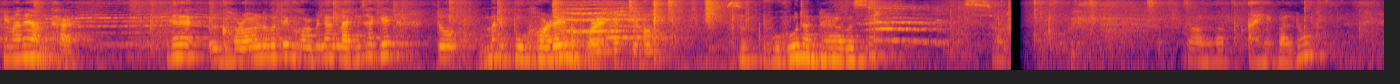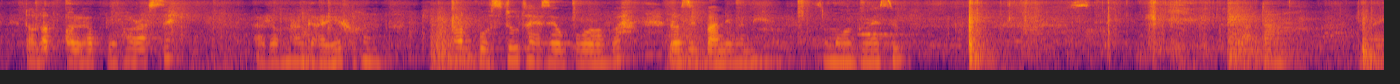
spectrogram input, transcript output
সিমানে আন্ধাৰ। মানে ঘৰৰ লগতে ঘৰবিলাক লাগি থাকে তো মানে পোহৰেই নপৰে কেতিয়াও। বহুত আন্ধাৰ হৈ গৈছে। তলত আহি পালোঁ। তলত অলপ পোহৰ আছে আৰু আমাৰ গাড়ীখনত বস্তু উঠাইছে ওপৰৰ পৰা ৰছীত বান্ধি বান্ধি। মই গৈ আছোঁ টাটা মাই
